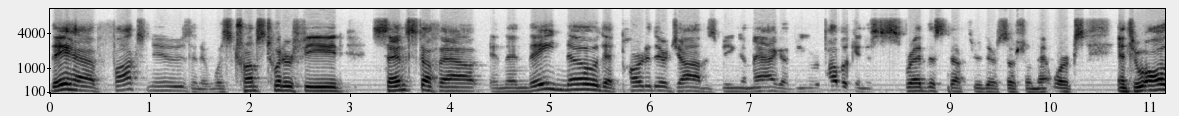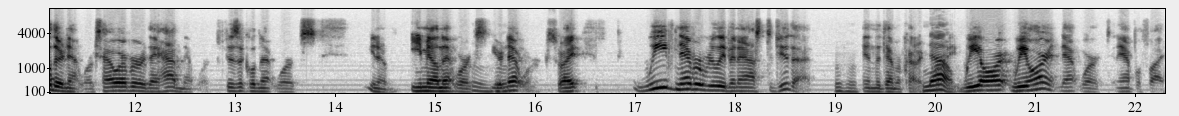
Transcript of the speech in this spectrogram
They have Fox News and it was Trump's Twitter feed, send stuff out, and then they know that part of their job as being a MAGA, being a Republican, is to spread this stuff through their social networks and through all their networks, however they have networks, physical networks, you know, email networks, mm-hmm. your networks, right? We've never really been asked to do that mm-hmm. in the Democratic no. Party. We are we aren't networked and amplified.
